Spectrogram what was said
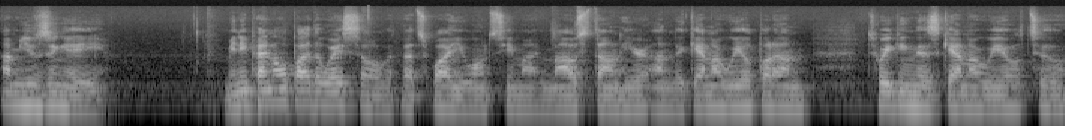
I'm using a mini panel by the way, so that's why you won't see my mouse down here on the gamma wheel, but I'm tweaking this gamma wheel to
